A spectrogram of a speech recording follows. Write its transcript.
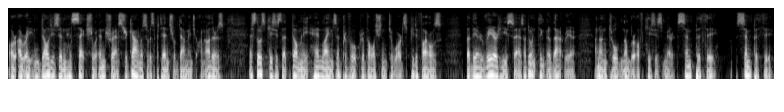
or outright indulges in his sexual interests, regardless of his potential damage on others. It's those cases that dominate headlines and provoke revulsion towards pedophiles. But they're rare, he says. I don't think they're that rare. An untold number of cases merit sympathy, sympathy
